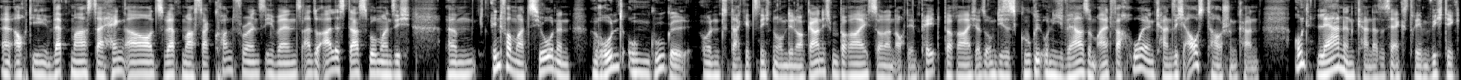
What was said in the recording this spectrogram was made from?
Äh, auch die Webmaster Hangouts, Webmaster Conference Events, also alles das, wo man sich ähm, Informationen rund um Google, und da geht es nicht nur um den organischen Bereich, sondern auch den Paid-Bereich, also um dieses Google-Universum einfach holen kann, sich austauschen kann und lernen kann. Das ist ja extrem wichtig,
